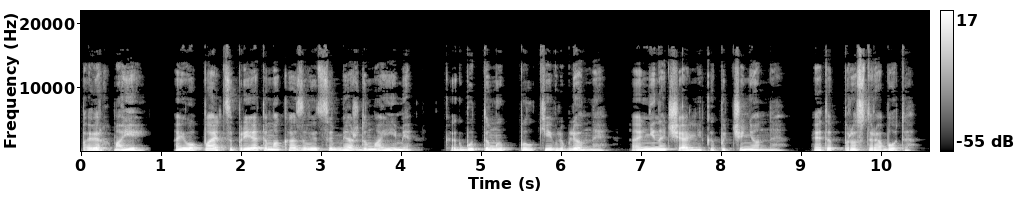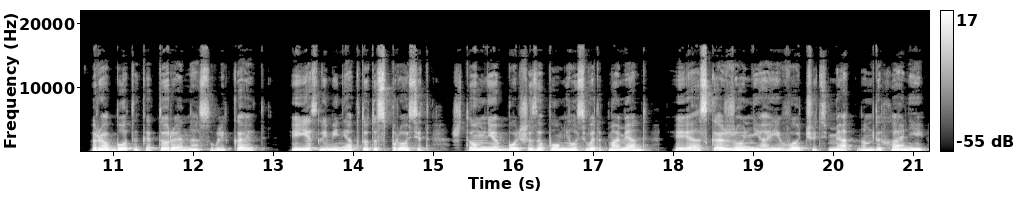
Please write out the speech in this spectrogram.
поверх моей, а его пальцы при этом оказываются между моими, как будто мы пылкие влюбленные, а не начальник и подчиненные. Это просто работа. Работа, которая нас увлекает. И если меня кто-то спросит, что мне больше запомнилось в этот момент – я скажу не о его чуть мятном дыхании,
